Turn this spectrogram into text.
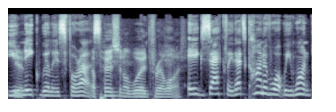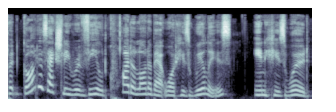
unique will is for us. A personal word for our life. Exactly. That's kind of what we want. But God has actually revealed quite a lot about what His will is in His Word.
